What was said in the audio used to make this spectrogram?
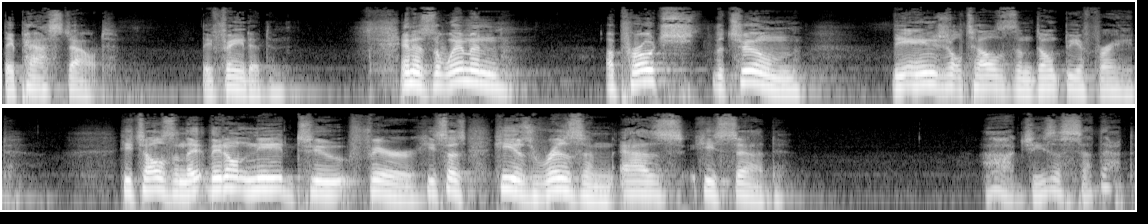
they passed out. They fainted. And as the women approach the tomb, the angel tells them, Don't be afraid. He tells them they, they don't need to fear. He says, He is risen, as He said. Ah, oh, Jesus said that.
